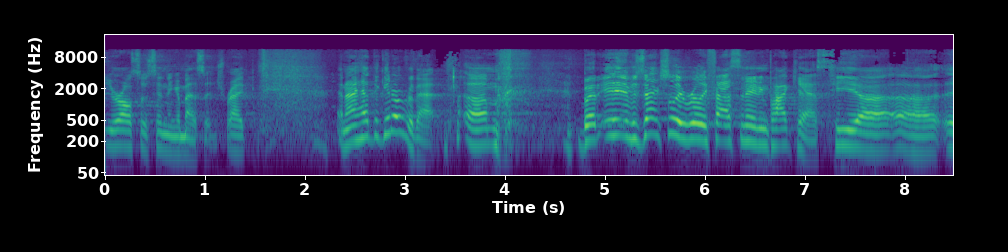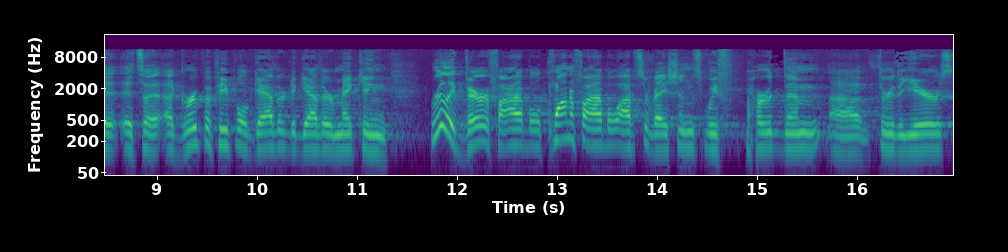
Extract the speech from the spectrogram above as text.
you're also sending a message, right? And I had to get over that. Um, but it was actually a really fascinating podcast. He, uh, uh, it's a, a group of people gathered together making really verifiable, quantifiable observations. We've heard them uh, through the years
